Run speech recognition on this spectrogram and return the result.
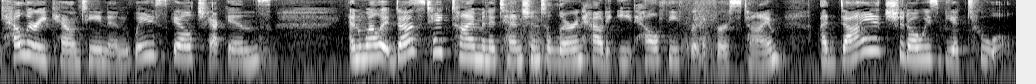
calorie counting and weigh scale check ins. And while it does take time and attention to learn how to eat healthy for the first time, a diet should always be a tool,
